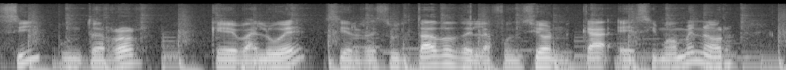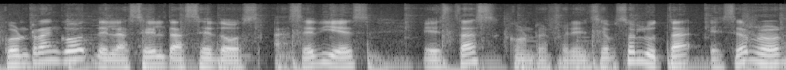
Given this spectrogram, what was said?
si.error que evalúe si el resultado de la función k menor con rango de la celda C2 a C10, estas con referencia absoluta es error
